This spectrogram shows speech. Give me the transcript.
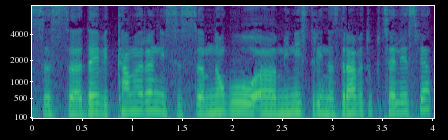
с а, Дейвид Камерън и с много министри на здравето по целия свят.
